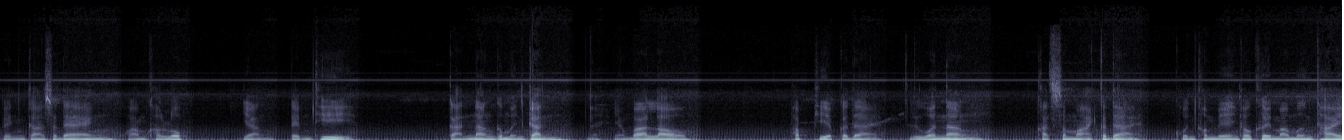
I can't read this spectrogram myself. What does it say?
เป็นการแสดงความเคารพอย่างเต็มที่การนั่งก็เหมือนกัน อย่างบ้านเราพับเพียบก็ได้ หรือว่านั่งขัดสมาธิก็ได้ คนเขมรเขาเคยมาเมืองไทย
